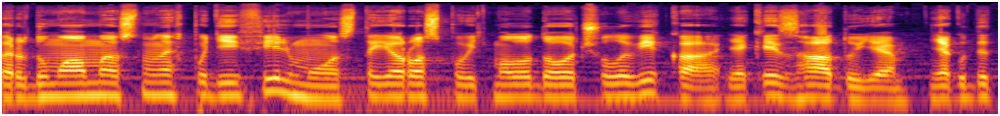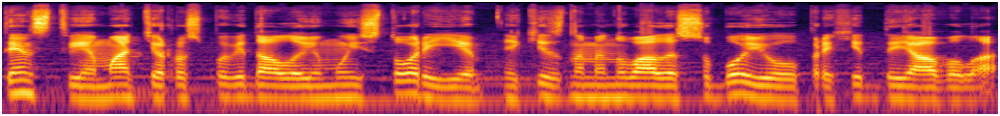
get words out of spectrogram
Перед умовами основних подій фільму стає розповідь молодого чоловіка, який згадує, як в дитинстві матір розповідала йому історії, які знаменували собою прихід диявола,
